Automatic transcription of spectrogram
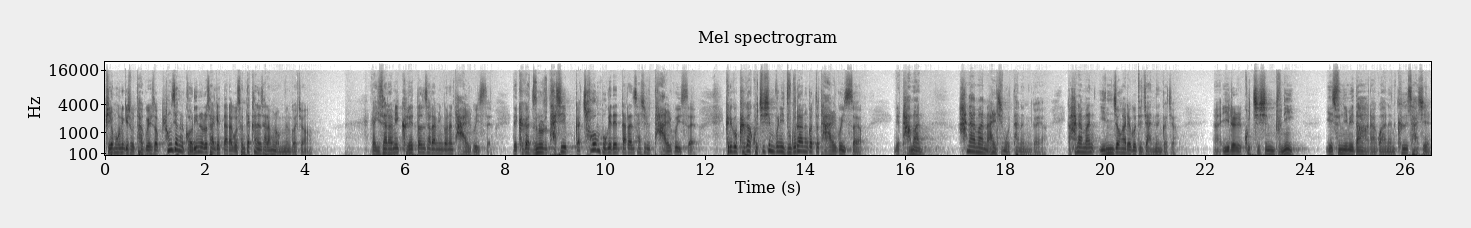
빌어먹는 게 좋다고 해서 평생을 거린으로 살겠다라고 선택하는 사람은 없는 거죠. 그러니까 이 사람이 그랬던 사람인 거는 다 알고 있어요. 근데 그가 눈으로 다시 그러니까 처음 보게 됐다는 사실을 다 알고 있어요. 그리고 그가 고치신 분이 누구라는 것도 다 알고 있어요. 근데 다만 하나만 알지 못하는 거예요. 그러니까 하나만 인정하려고 들지 않는 거죠. 아, 이를 고치신 분이 예수님이다라고 하는 그 사실.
